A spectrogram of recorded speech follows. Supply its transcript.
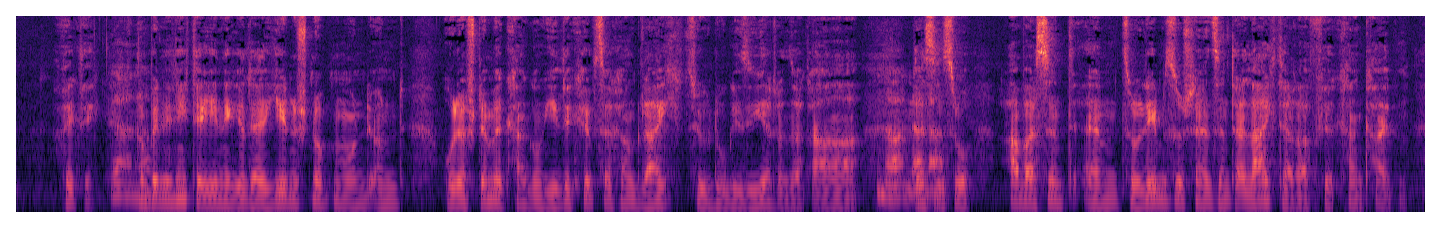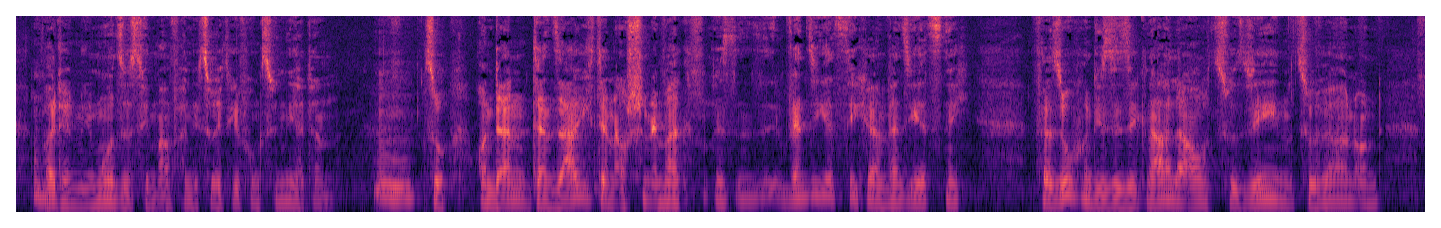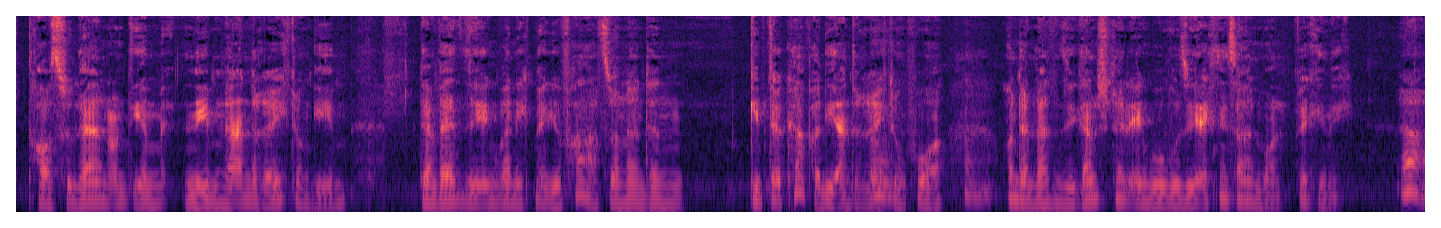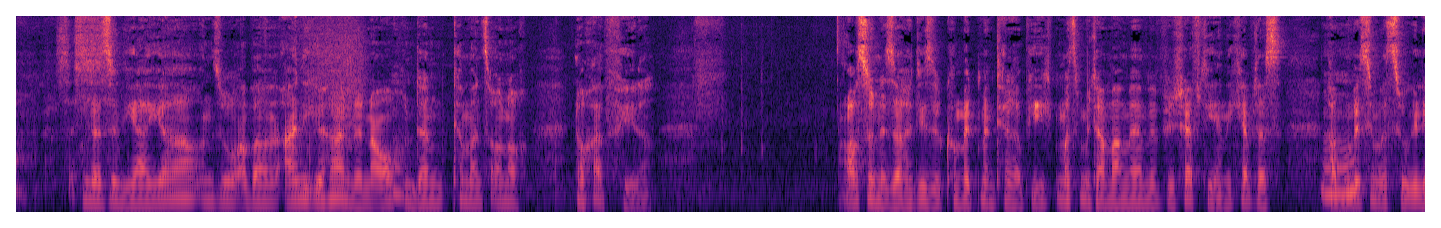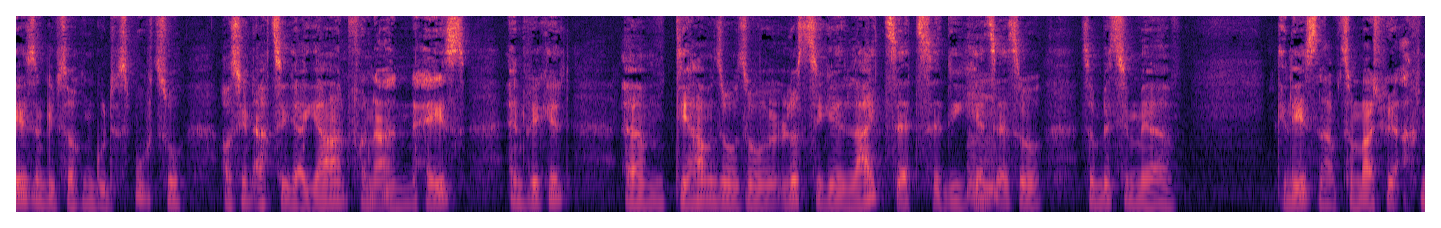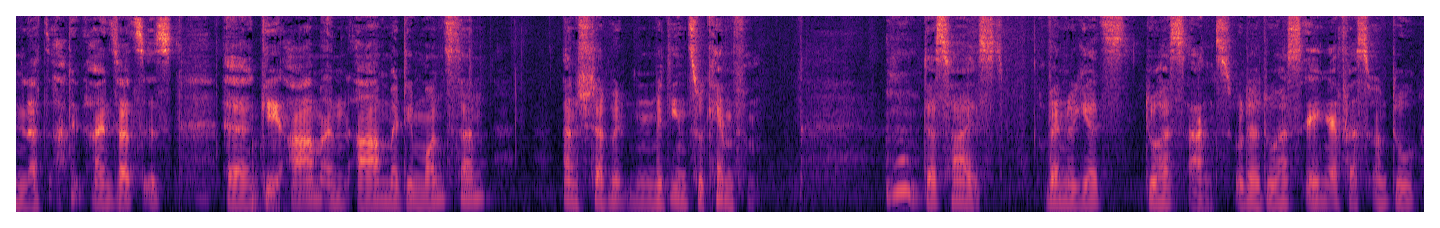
Wirklich. Mhm. Ja, ne? Dann bin ich nicht derjenige, der jeden Schnuppen und, und oder Stimmerkrankung, jede Krebserkrankung gleich psychologisiert und sagt, ah, Nein, nein, das nein. ist so. Aber es sind ähm, so Lebenszustände sind Erleichterer für Krankheiten, Mhm. weil dein Immunsystem einfach nicht so richtig funktioniert dann. Mhm. So, und dann, dann sage ich dann auch schon immer, wenn Sie jetzt nicht hören, wenn Sie jetzt nicht versuchen, diese Signale auch zu sehen, zu hören und daraus zu lernen und Ihrem Leben eine andere Richtung geben, dann werden Sie irgendwann nicht mehr gefragt, sondern dann gibt der Körper die andere Richtung vor. Und dann landen Sie ganz schnell irgendwo, wo Sie echt nicht sein wollen. Wirklich nicht. Ja, das ist. Und das sind ja, ja und so, aber einige hören dann auch und dann kann man es auch noch, noch abfedern. Auch so eine Sache, diese Commitment-Therapie. Ich muss mich da mal mehr mit beschäftigen. Ich habe das, habe ein bisschen was zu gelesen, gibt es auch ein gutes Buch zu, aus den 80er Jahren von einem Hayes entwickelt. Ähm, die haben so, so lustige Leitsätze, die ich jetzt erst so, so ein bisschen mehr gelesen habe. Zum Beispiel ein, ein, ein Satz ist, äh, geh Arm in Arm mit den Monstern, anstatt mit, mit ihnen zu kämpfen. Das heißt, wenn du jetzt, du hast Angst oder du hast irgendetwas und du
